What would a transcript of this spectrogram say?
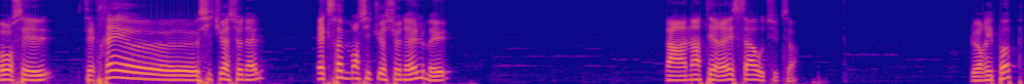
Bon, c'est très euh, situationnel. Extrêmement situationnel, mais... A un intérêt, ça, au-dessus de ça. Le rip-hop?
